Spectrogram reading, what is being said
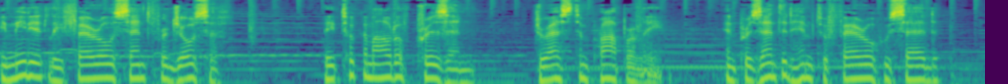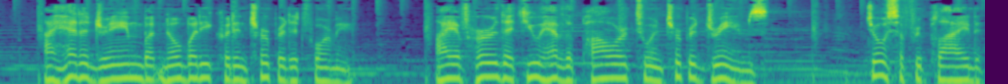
Immediately Pharaoh sent for Joseph. They took him out of prison, dressed him properly, and presented him to Pharaoh who said, I had a dream, but nobody could interpret it for me. I have heard that you have the power to interpret dreams. Joseph replied,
